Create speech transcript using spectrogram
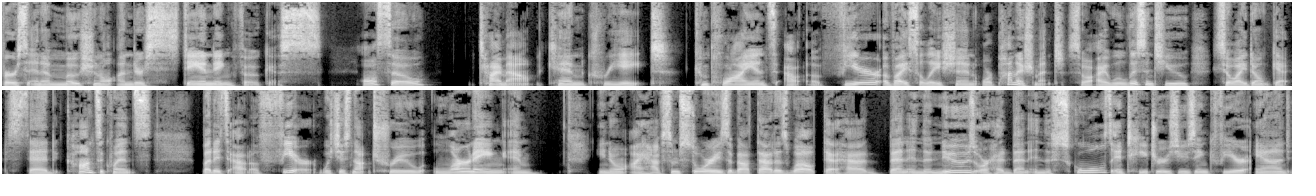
versus an emotional understanding focus. Also, timeout can create compliance out of fear of isolation or punishment. So I will listen to you so I don't get said consequence, but it's out of fear, which is not true learning and you know, I have some stories about that as well that had been in the news or had been in the schools and teachers using fear and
